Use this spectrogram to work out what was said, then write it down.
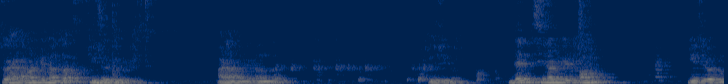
so Hadamard on the q0 qubit Hadamard on the q0 then naught gate from q0 to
